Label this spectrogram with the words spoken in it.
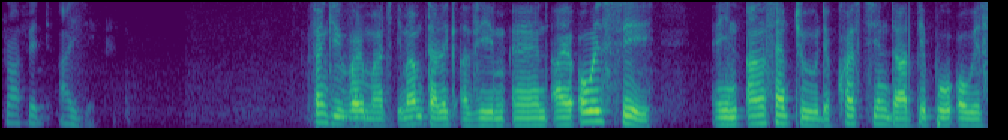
Prophet Isaac. Thank you very much, Imam Tariq Azim. And I always say, in answer to the question that people always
